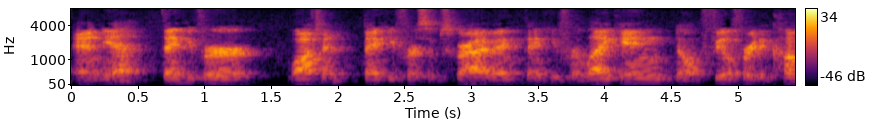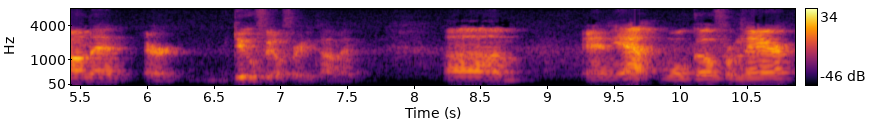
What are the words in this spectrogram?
and yeah, thank you for watching. Thank you for subscribing. Thank you for liking. Don't feel free to comment, or do feel free to comment. Um, and yeah, we'll go from there.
